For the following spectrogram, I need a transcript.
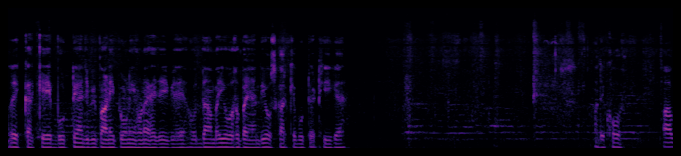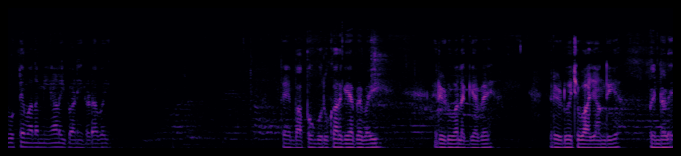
ਉਹਦੇ ਕਰਕੇ ਬੂਟਿਆਂ 'ਚ ਵੀ ਪਾਣੀ ਪੂਣੀ ਹੁਣ ਇਹੋ ਜਿਹੀ ਪਿਆ ਉਦਾਂ ਬਾਈ ਉਸ ਪੈ ਜਾਂਦੀ, ਉਸ ਕਰਕੇ ਬੂਟੇ ਠੀਕ ਹੈ। ਆ ਦੇਖੋ ਆ ਬੂਟੇ ਮਾਤਾ ਮੀਆਂ ਵਾਲੀ ਪਾਣੀ ਖੜਾ ਬਾਈ। ਤੇ ਬਾਪੂ ਗੁਰੂ ਘਰ ਗਿਆ ਪਿਆ ਬਾਈ, ਰੇੜੂਆ ਲੱਗਿਆ ਪਿਆ। ਰੇੜੂਏ ਚ ਆਵਾਜ਼ ਆਉਂਦੀ ਹੈ ਪਿੰਡ ਵਾਲੇ।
